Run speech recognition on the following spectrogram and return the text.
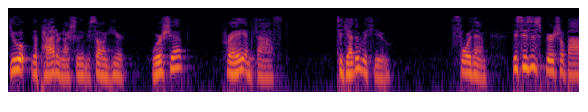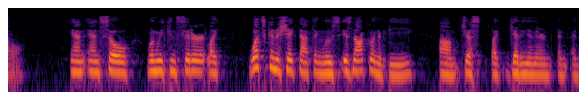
do the pattern actually that we saw in here. Worship, pray, and fast together with you for them. This is a spiritual battle. And, and so when we consider, like, what's going to shake that thing loose is not going to be um, just like getting in there and, and, and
